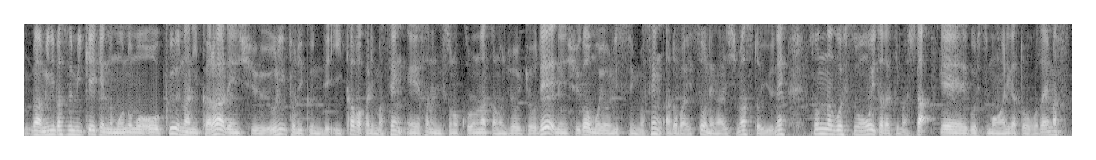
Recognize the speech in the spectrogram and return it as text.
ー、まあ、ミニバス未経験のものも多く何から練習に取り組んでいいか分かりません、えー、さらにそのコロナ禍の状況で練習が思うように進みません。アドバイスをお願いしますというね。そんなご質問をいただきました、えー、ご質問ありがとうございます、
